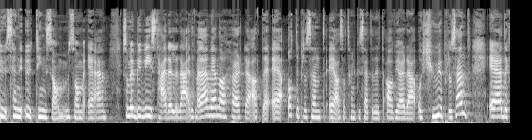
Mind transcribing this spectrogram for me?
ut, sende ut ting som, som, er, som, er, bevist her eller der, men jeg mener og hørte at det er 80% er altså tankesettet ditt avgjøre, og 20 er det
